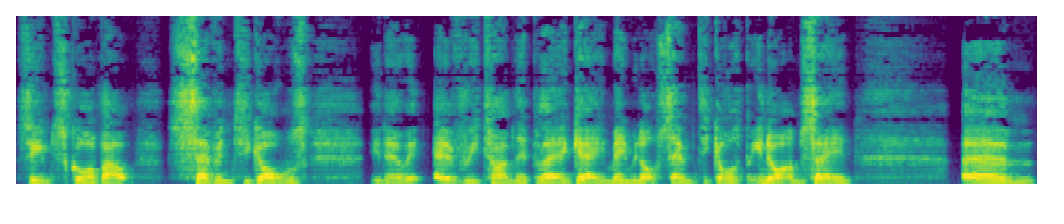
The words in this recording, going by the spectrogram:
seem to score about 70 goals, you know, every time they play a game. Maybe not 70 goals, but you know what I'm saying. Um,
